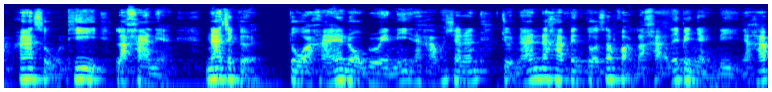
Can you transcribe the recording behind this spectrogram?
2350 ที่ราคาเนี่ยน่าจะเกิดตัว High Low บริเวณนี้นะครับเพราะฉะนั้นจุดนั้นนะครับเป็นตัว support ราคาได้เป็นอย่างดีนะครับ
